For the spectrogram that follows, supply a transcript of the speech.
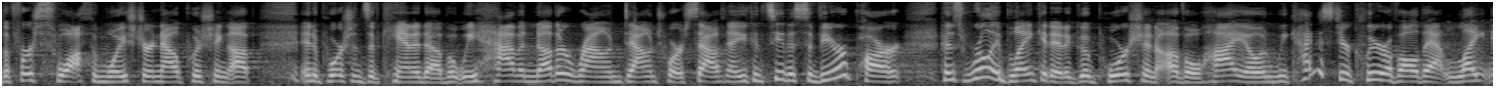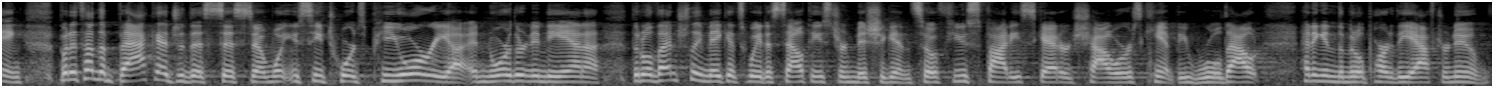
The first swath of moisture now pushing up into portions of Canada, but we have another round down to our south. Now you can see the severe part has really blanketed a good portion of Ohio, and we kind of steer clear of all that lightning, but it's on the back edge of this system, what you see towards Peoria and northern Indiana, that'll eventually make its way to southeastern Michigan. So a few spotty scattered showers can't be ruled out heading into the middle part of the afternoon.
